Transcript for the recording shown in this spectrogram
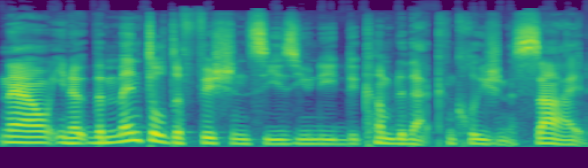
Now, you know, the mental deficiencies you need to come to that conclusion aside,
